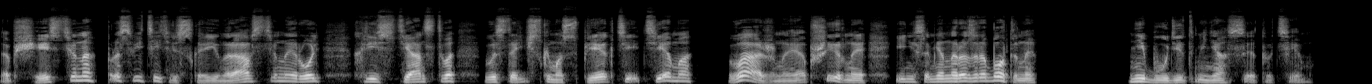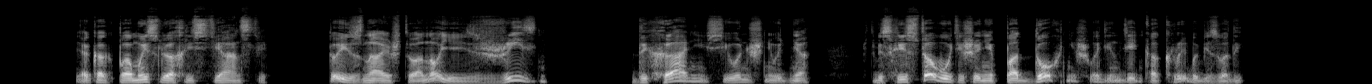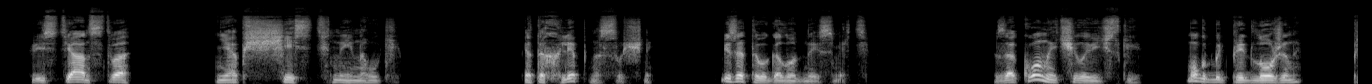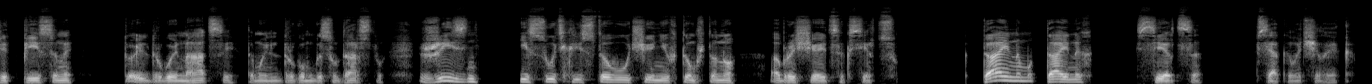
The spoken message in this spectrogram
общественно-просветительская и нравственная роль христианства в историческом аспекте — тема важная, обширная и, несомненно, разработанная. Не будет меня с эту тему. Я как помыслю о христианстве, то и знаю, что оно есть жизнь, дыхание сегодняшнего дня, что без Христова утешения подохнешь в один день, как рыба без воды. Христианство не общественные науки. Это хлеб насущный, без этого голодная смерть. Законы человеческие могут быть предложены, предписаны той или другой нации, тому или другому государству. Жизнь и суть Христового учения в том, что оно обращается к сердцу, к тайному тайных сердца всякого человека.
